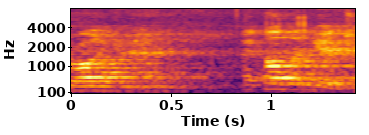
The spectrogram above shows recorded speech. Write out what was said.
drawing, I call it a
